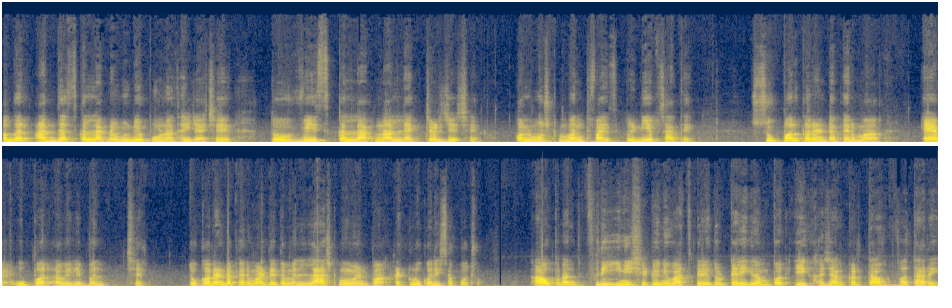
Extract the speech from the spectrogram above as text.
અગર આ દસ કલાકનો વીડિયો પૂર્ણ થઈ જાય છે તો વીસ કલાકના લેક્ચર જે છે ઓલમોસ્ટ મંથ વાઇઝ પીડીએફ સાથે સુપર કરંટ અફેરમાં એપ ઉપર અવેલેબલ છે. તો કરંટ અફેર માટે તમે લાસ્ટ મોમેન્ટમાં આટલું કરી શકો છો. આ ઉપરાંત ફ્રી ઇનિશિયેટિવની વાત કરીએ તો ટેલિગ્રામ પર એક હજાર કરતાં વધારે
